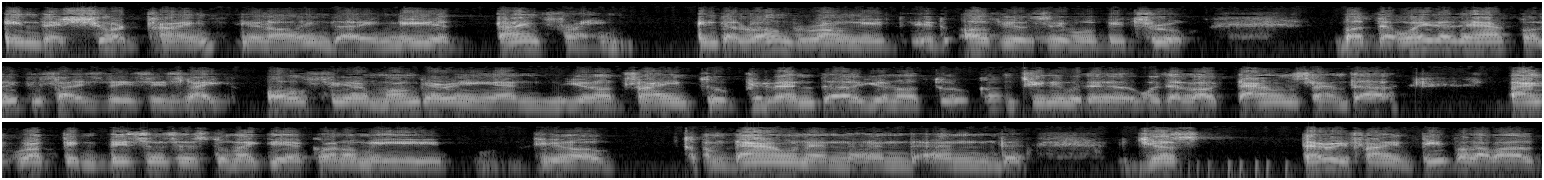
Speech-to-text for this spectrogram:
in the short time, you know, in the immediate time frame in the long run, it, it obviously will be true. But the way that they have politicized this is like all fear mongering and you know trying to prevent uh, you know to continue with the with the lockdowns and uh, bankrupting businesses to make the economy you know come down and and and just terrifying people about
